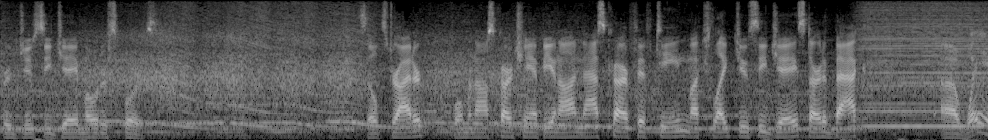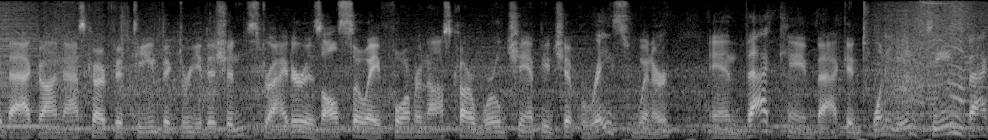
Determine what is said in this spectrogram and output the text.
for Juicy J Motorsports. Silt Strider, former NASCAR champion on NASCAR 15, much like Juicy J, started back uh, way back on NASCAR 15 Victory Edition. Strider is also a former NOSSCAR World Championship race winner, and that came back in 2018, back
